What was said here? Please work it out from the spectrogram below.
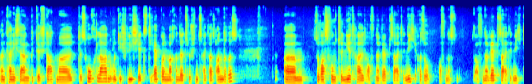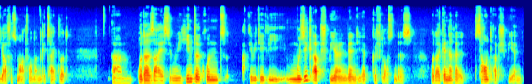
Dann kann ich sagen, bitte start mal das Hochladen und ich schließe jetzt die App und mache in der Zwischenzeit was anderes. Ähm, sowas funktioniert halt auf einer Webseite nicht, also auf einer auf einer Webseite nicht, die auf dem Smartphone angezeigt wird. Ähm, oder sei es irgendwie Hintergrundaktivität wie Musik abspielen, wenn die App geschlossen ist. Oder generell Sound abspielen.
